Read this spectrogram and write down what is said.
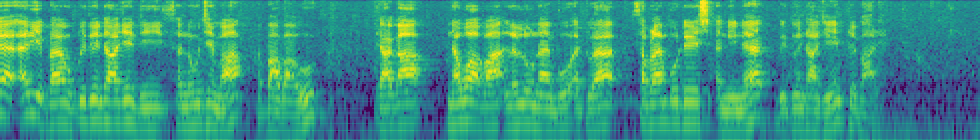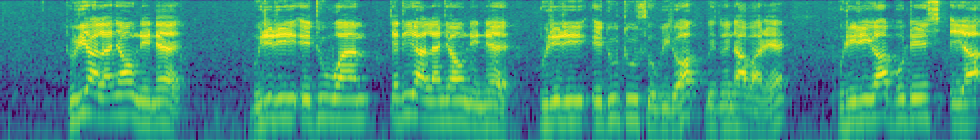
ရဲ့အဲ့ဒီအပိုင်းကိုပေးသွင်းထားခြင်းဒီစနိုးခြင်းမှာမပါပါဘူး။ဒါကနဝဘာအလုပ်လုပ်နိုင်ဖို့အတွက် supply voltage အနေနဲ့ပေးသွင်းထားခြင်းဖြစ်ပါတယ်။ဒုတိယလမ်းကြောင်းအနေနဲ့ VDD A21 တတိယလမ်းကြောင်းအနေနဲ့ VDD A22 ဆိုပြီးတော့ပေးသွင်းထားပါတယ် VDD က voltage AR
